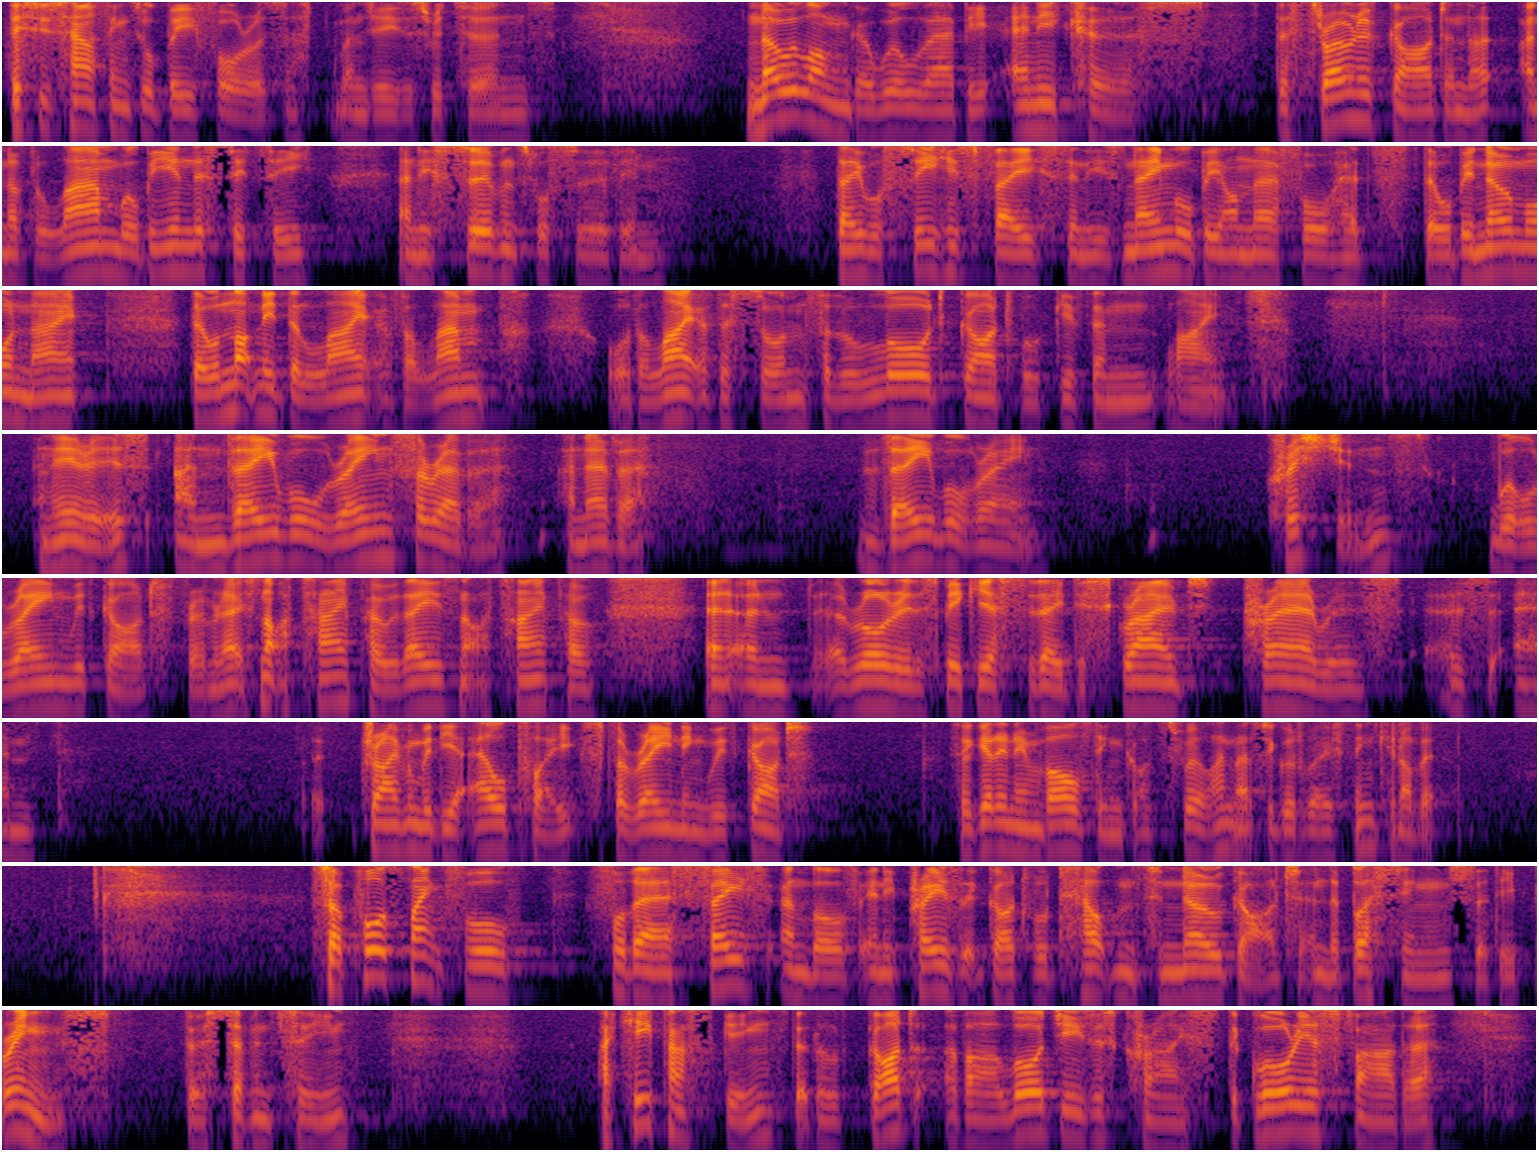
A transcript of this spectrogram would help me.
This is how things will be for us when Jesus returns. No longer will there be any curse. The throne of God and, the, and of the Lamb will be in the city, and his servants will serve him. They will see his face, and his name will be on their foreheads. There will be no more night. They will not need the light of a lamp or the light of the sun, for the Lord God will give them light. And here it is, and they will reign forever and ever. They will reign. Christians will reign with God forever. Now, it's not a typo. They is not a typo. And, and Rory, the speaker yesterday, described prayer as, as um, driving with your L plates for reigning with God. So getting involved in God's will. I think that's a good way of thinking of it. So Paul's thankful for their faith and love, and he prays that God would help them to know God and the blessings that he brings. Verse 17. I keep asking that the God of our Lord Jesus Christ, the glorious Father,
